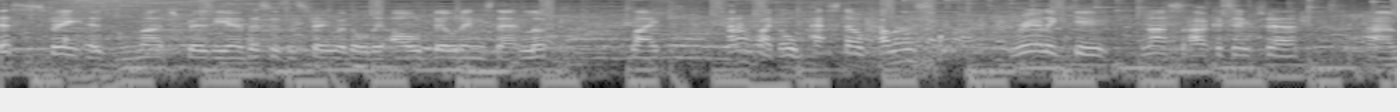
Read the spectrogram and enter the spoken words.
This street is much busier. This is the street with all the old buildings that look like kind of like all pastel colors. Really cute, nice architecture. Um,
